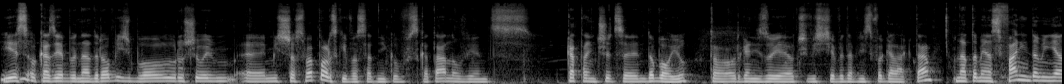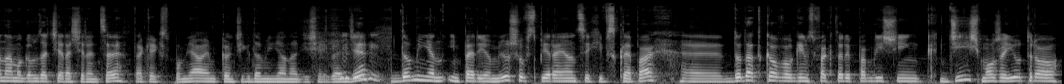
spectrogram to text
jest okazja, by nadrobić, bo ruszyły e, Mistrzostwa Polski w osadników z Katanu, więc Katańczycy do boju. To organizuje oczywiście wydawnictwo Galacta. Natomiast fani Dominiona mogą zacierać ręce. Tak jak wspomniałem, kącik Dominiona dzisiaj będzie. Dominion Imperium już u wspierających i w sklepach. E, Dodatkowo Games Factory Publishing dziś, może jutro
